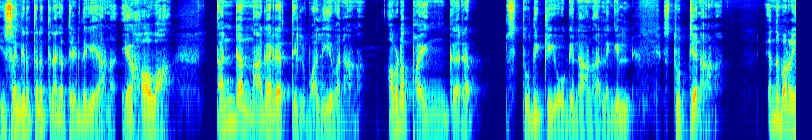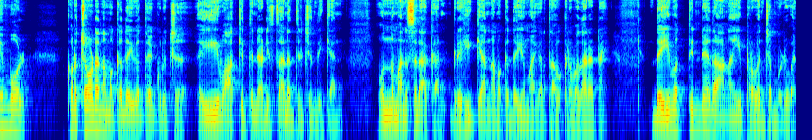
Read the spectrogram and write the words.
ഈ സങ്കീർത്തനത്തിനകത്ത് എഴുതുകയാണ് യഹോവ തന്റെ നഗരത്തിൽ വലിയവനാണ്. അവിടെ ഭയങ്കര സ്തുതിക്ക് യോഗ്യനാണ് അല്ലെങ്കിൽ സ്തുത്യനാണ് എന്ന് പറയുമ്പോൾ കുറച്ചുകൂടെ നമുക്ക് ദൈവത്തെക്കുറിച്ച് ഈ വാക്യത്തിന്റെ അടിസ്ഥാനത്തിൽ ചിന്തിക്കാൻ ഒന്ന് മനസ്സിലാക്കാൻ ഗ്രഹിക്കാൻ നമുക്ക് ദൈവമായ കർത്താവ് കൃപ തരട്ടെ. ദൈവത്തിന്റേതാണ് ഈ പ്രപഞ്ചം മുഴുവൻ.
